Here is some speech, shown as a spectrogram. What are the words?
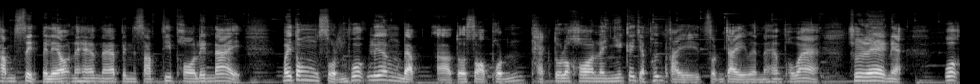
ทำเสร็จไปแล้วนะครับนะเป็นซับที่พอเล่นได้ ไม่ต้องสนพวกเรื่องแบบตรวจสอบผลแท็กตัวละครอะไรเงี้ยก็อย่าเพิ่งไปสนใจมันนะครับ เพราะว่าช่วงแรกเนี่ยพวก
